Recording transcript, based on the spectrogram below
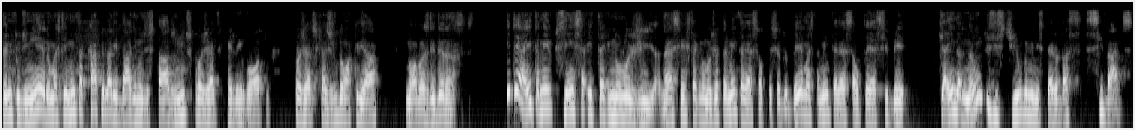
tanto dinheiro, mas tem muita capilaridade nos estados, muitos projetos que rendem voto, projetos que ajudam a criar novas lideranças. E tem aí também ciência e tecnologia. Né? Ciência e tecnologia também interessa ao PCdoB, mas também interessa ao PSB, que ainda não desistiu do Ministério das Cidades.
